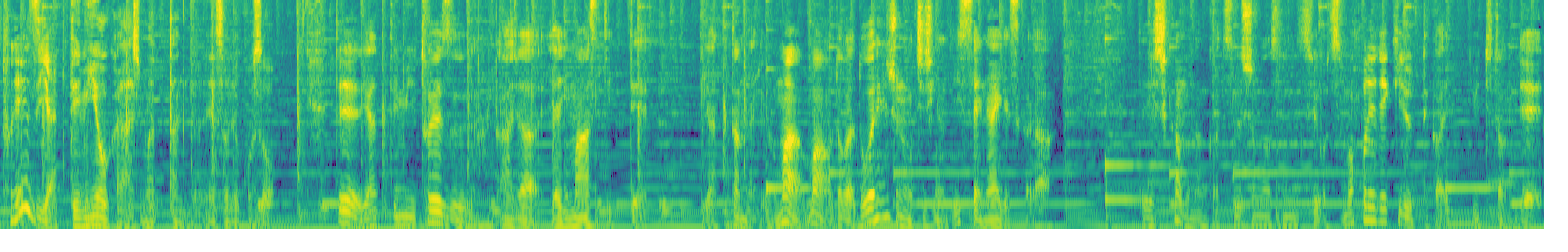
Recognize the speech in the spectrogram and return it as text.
とりあえずやってみようから始まったんだよね、それこそ。で、やってみ、とりあえず、あ、じゃあやりますって言って、やったんだけど、まあまあ、だから動画編集の知識なんて一切ないですから、でしかもなんか通称の先生はスマホでできるって言ってたんで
